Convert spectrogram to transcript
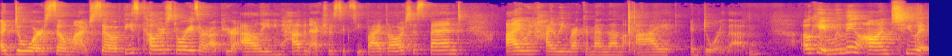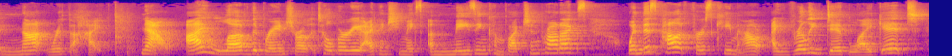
adore so much. So if these color stories are up your alley and you have an extra $65 to spend, I would highly recommend them. I adore them. Okay, moving on to Not Worth the Hype. Now, I love the brand Charlotte Tilbury. I think she makes amazing complexion products. When this palette first came out, I really did like it,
